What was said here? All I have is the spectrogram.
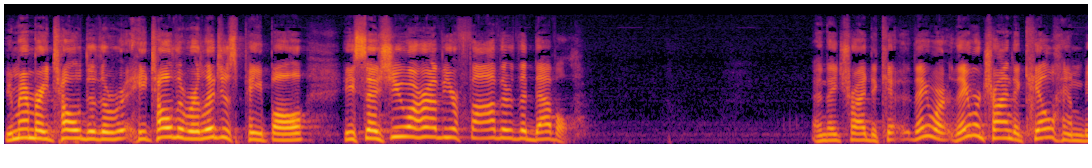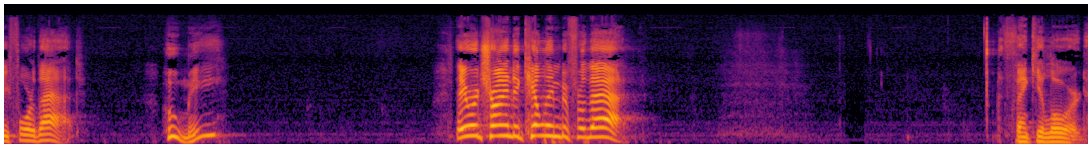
You remember he told, to the, he told the religious people, he says, You are of your father, the devil. And they tried to kill, they were, they were trying to kill him before that. Who, me? They were trying to kill him before that. Thank you, Lord.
